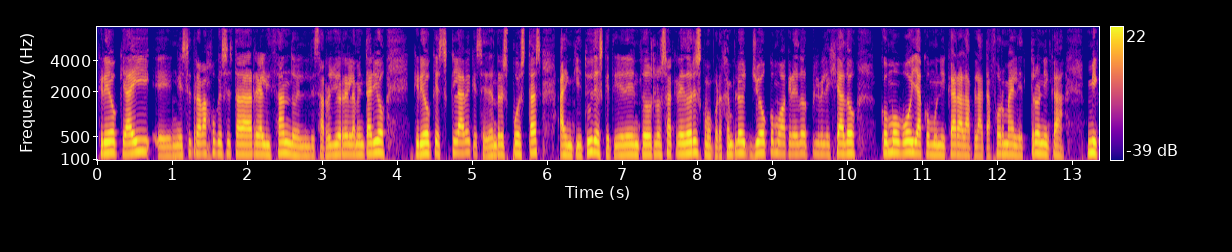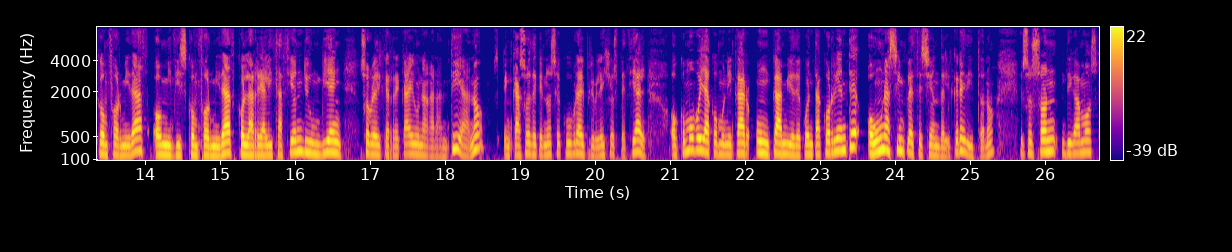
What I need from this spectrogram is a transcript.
creo que hay, en ese trabajo que se está realizando, en el desarrollo reglamentario, creo que es clave que se den respuestas a inquietudes que tienen todos los acreedores, como por ejemplo yo como acreedor privilegiado, cómo voy a comunicar a la plataforma electrónica mi conformidad o mi disconformidad con la realización de un bien sobre el que recae una garantía, ¿no? En caso de que no se cubra el privilegio especial, o cómo voy a comunicar un cambio de cuenta corriente o una simple cesión del crédito, ¿no? Esos son, digamos,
